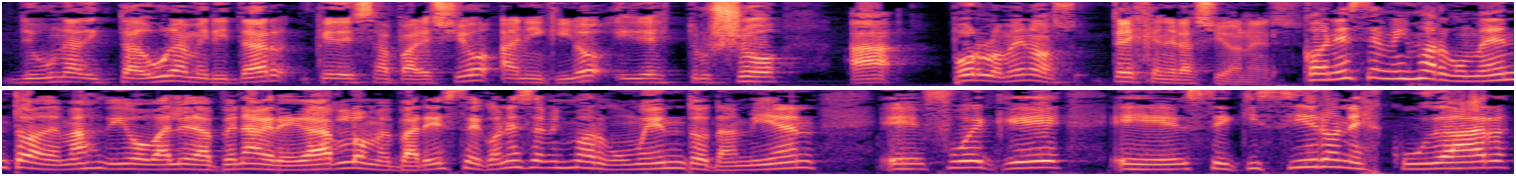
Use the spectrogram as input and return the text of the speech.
de una dictadura militar que desapareció, aniquiló y destruyó a por lo menos tres generaciones. Con ese mismo argumento, además digo, vale la pena agregarlo, me parece, con ese mismo argumento también eh, fue que eh, se quisieron escudar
